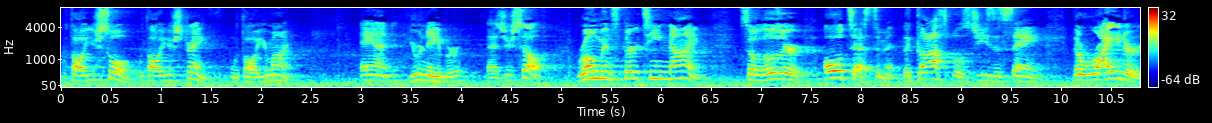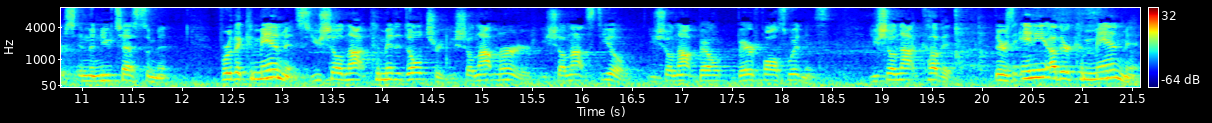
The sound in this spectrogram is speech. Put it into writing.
with all your soul, with all your strength, with all your mind, and your neighbor as yourself. Romans 13, 9. So those are Old Testament, the Gospels, Jesus saying, the writers in the New Testament. For the commandments, you shall not commit adultery, you shall not murder, you shall not steal, you shall not bear, false witness, you shall not covet. There's any other commandment.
